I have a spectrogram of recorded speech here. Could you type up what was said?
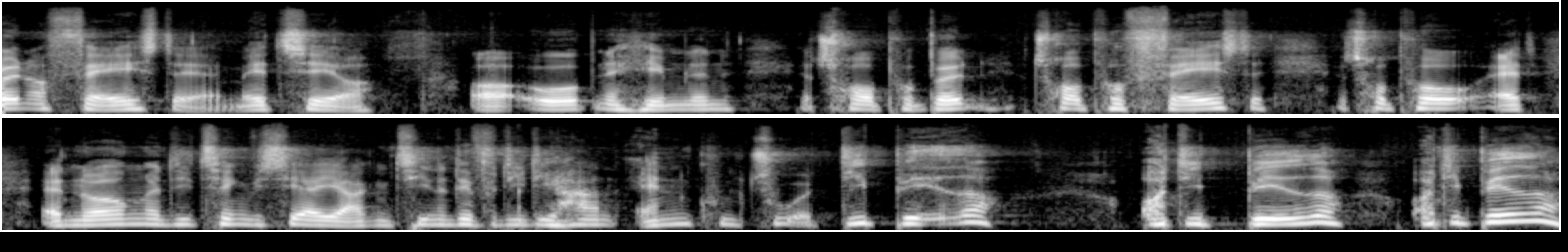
Bøn og faste er med til at, at åbne himlen. Jeg tror på bøn, jeg tror på faste. Jeg tror på, at, at nogle af de ting, vi ser i Argentina, det er fordi, de har en anden kultur. De beder, og de beder, og de beder.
